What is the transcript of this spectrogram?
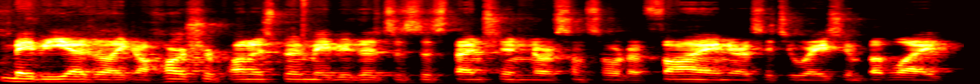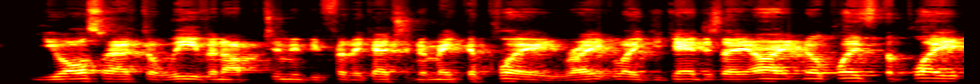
maybe have like a harsher punishment, maybe there's a suspension or some sort of fine or situation, but like you also have to leave an opportunity for the catcher to make the play, right? Like you can't just say, all right, no place the plate,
